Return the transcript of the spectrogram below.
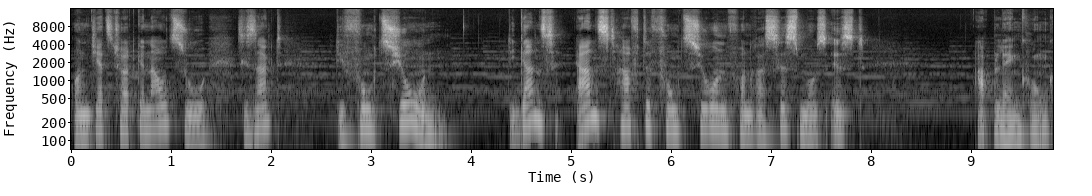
Und jetzt hört genau zu. Sie sagt, die Funktion, die ganz ernsthafte Funktion von Rassismus ist Ablenkung.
